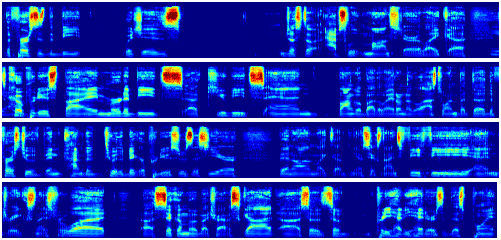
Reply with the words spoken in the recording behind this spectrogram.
the first is the beat, which is just an absolute monster. Like uh, it's co-produced by Murda Beatz, uh, Cubeatz, and Bongo. By the way, I don't know the last one, but the the first two have been kind of the two of the bigger producers this year. Been on like uh, you know Six Nine's FEFE and Drake's Nice for What, uh, Sicko Mode by Travis Scott. Uh, so so pretty heavy hitters at this point.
